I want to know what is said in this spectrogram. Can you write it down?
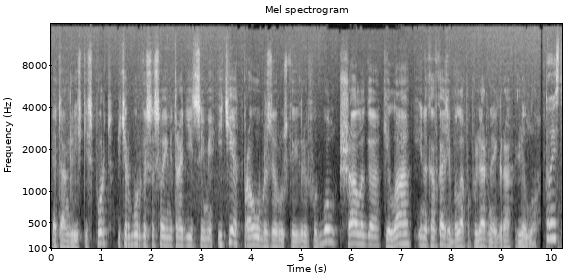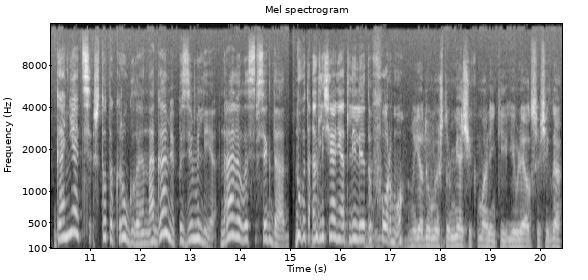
это английский спорт Петербурга со своими традициями, и те прообразы русской игры в футбол – Шалога, Кила, была, и на Кавказе была популярная игра лило. То есть гонять что-то круглое ногами по земле нравилось всегда. Ну вот англичане отлили эту форму. Ну я думаю, что мячик маленький являлся всегда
